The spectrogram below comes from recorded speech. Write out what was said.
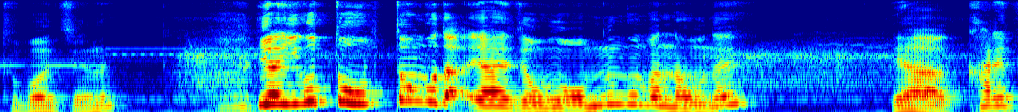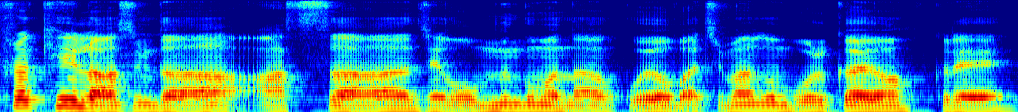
두 번째는 야, 이것도 없던 거다. 야, 이제 오늘 없는 것만 나오네? 야, 카리프라 케일 나왔습니다. 아싸, 제가 없는 것만 나왔고요. 마지막은 뭘까요? 그래,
